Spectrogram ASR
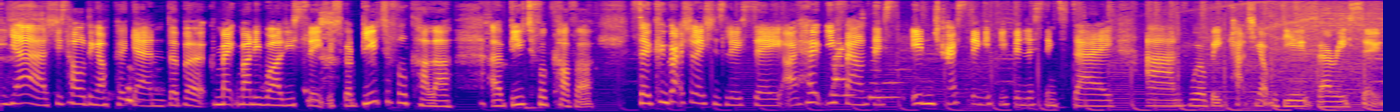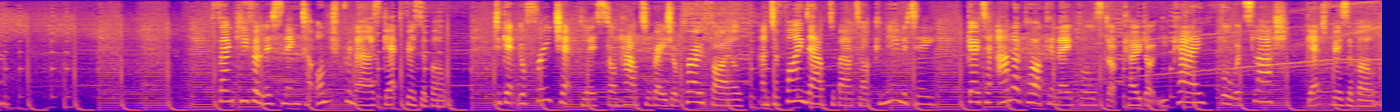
yeah, she's holding up again the book, Make Money While You Sleep, which has got a beautiful colour, a beautiful cover. So, congratulations, Lucy. I hope you Thank found you. this interesting if you've been listening today, and we'll be catching up with you very soon. Thank you for listening to Entrepreneurs Get Visible. To get your free checklist on how to raise your profile and to find out about our community, go to annaparkernaples.co.uk forward slash get visible.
